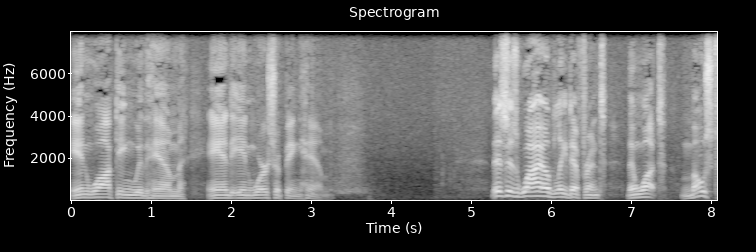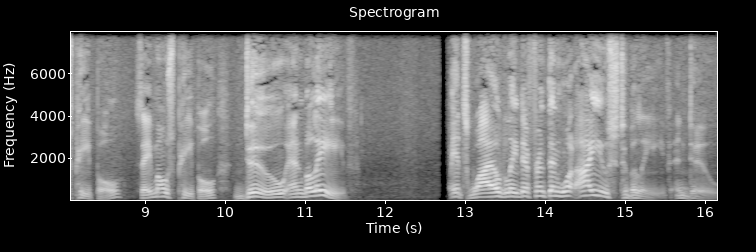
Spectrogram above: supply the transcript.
in walking with him and in worshiping him. This is wildly different than what most people say most people do and believe. It's wildly different than what I used to believe and do.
